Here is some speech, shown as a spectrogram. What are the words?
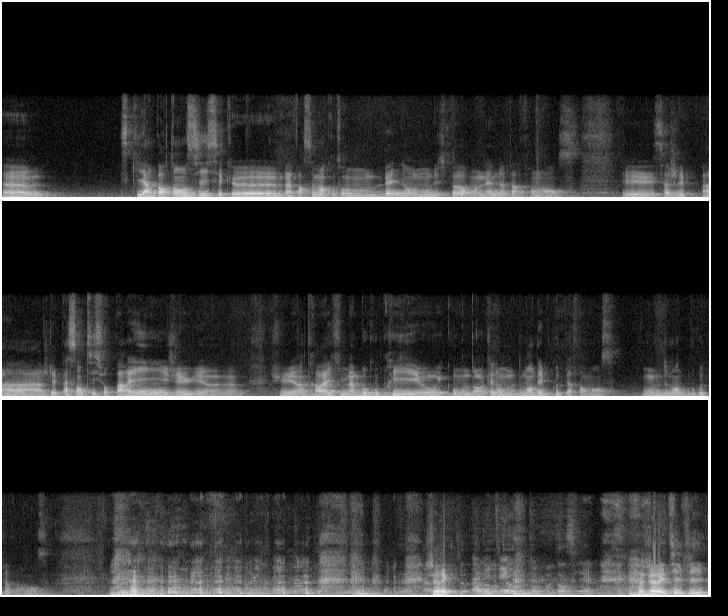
Ce qui est important aussi, c'est que bah, forcément, quand on baigne dans le monde du sport, on aime la performance. Et ça, je ne l'ai pas senti sur Paris. J'ai eu, eu, un travail qui m'a beaucoup pris et dans lequel on me demandait beaucoup de performance. On me demande beaucoup de performance. je, je rectifie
